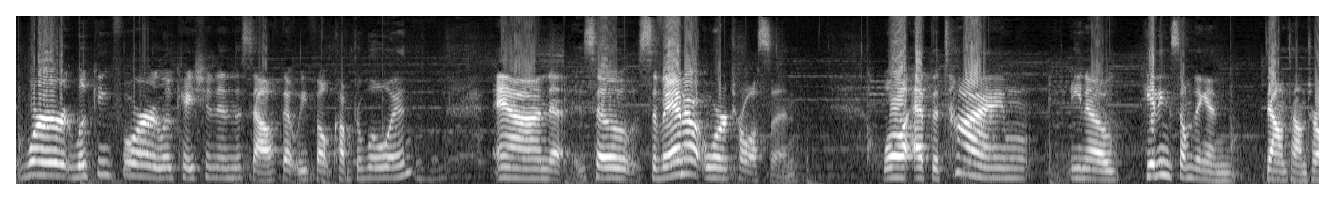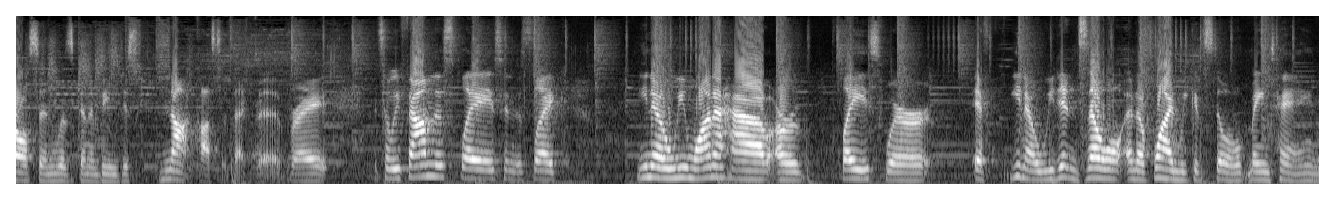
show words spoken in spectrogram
were looking for a location in the South that we felt comfortable in. Mm -hmm. And so Savannah or Charleston. Well, at the time, you know, getting something in downtown Charleston was going to be just not cost effective, right? So we found this place and it's like, you know, we want to have our place where if, you know, we didn't sell enough wine, we could still maintain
